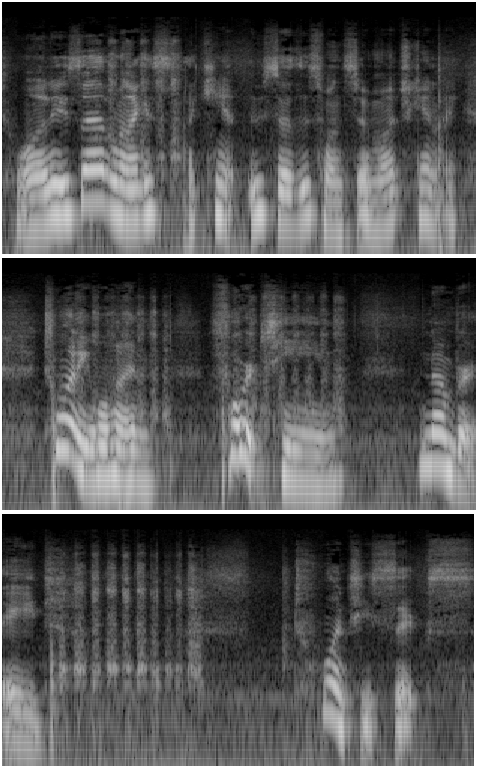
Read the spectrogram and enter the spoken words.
27, I guess I can't USO this one so much, can I? 21, 14, number 8, 26,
